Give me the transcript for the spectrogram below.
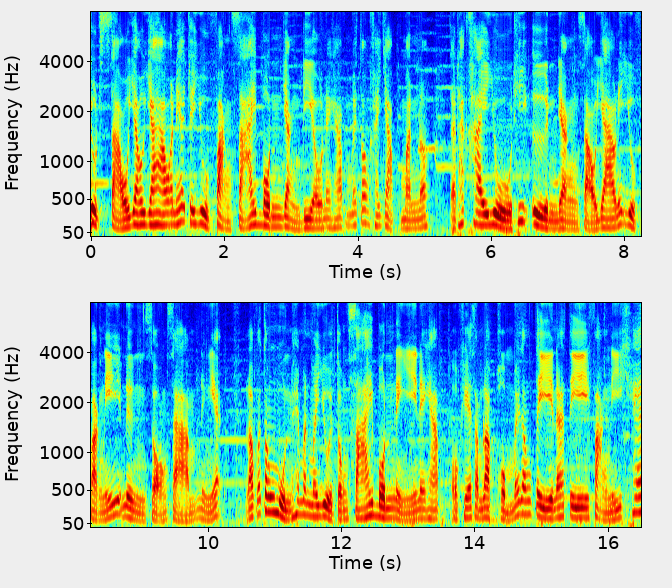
จุดเสายาวๆ อันนี้จะอยู่ฝั่งซ้ายบนอย่างเดียวนะครับ ไม่ต้องขยับมันเนาะแต่ถ้าใครอยู่ที่อื่นอย่างเสายาวนี่อยู่ฝั่งนี้ 1 2 3 อย่างเงี้ยเราก็ต้องหมุนให้มันมาอยู่ตรงซ้ายบนอย่างนี้นะครับโอเคสำหรับผมไม่ต้องตีนะตีฝั่งนี้แค่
